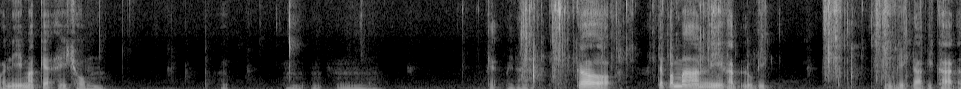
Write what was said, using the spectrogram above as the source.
วันนี้มาแกะให้ชม แกะไม่ได้ ก็จะประมาณนี้ครับรูบิกรูบิกดาบพิฆาตอ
